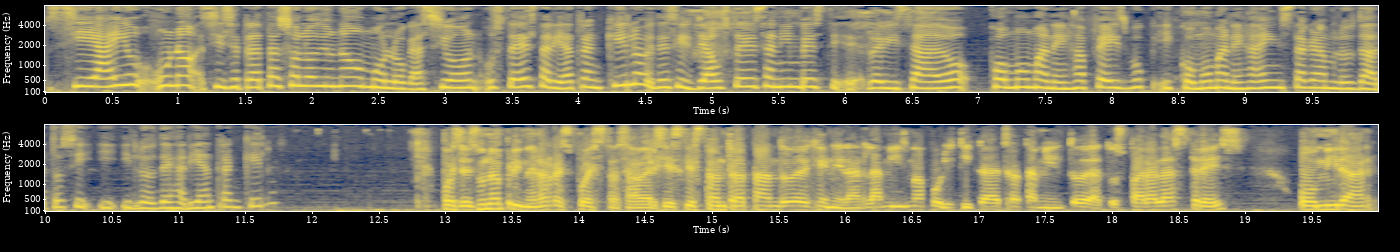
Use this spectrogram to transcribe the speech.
si hay uno, si se trata solo de una homologación, ¿usted estaría tranquilo? Es decir, ya ustedes han revisado cómo maneja Facebook y cómo maneja Instagram los datos y, y, y, los dejarían tranquilos? Pues es una primera respuesta, saber si es que están tratando de generar la misma política de tratamiento de datos para las tres o mirar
